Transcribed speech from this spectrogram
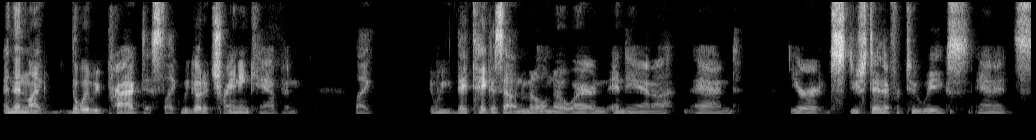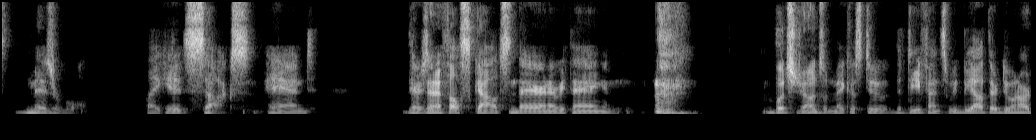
and then like the way we practice like we go to training camp and like we they take us out in the middle of nowhere in Indiana and you're you stay there for 2 weeks and it's miserable. Like it sucks. And there's NFL scouts in there and everything and Butch Jones would make us do the defense. We'd be out there doing our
